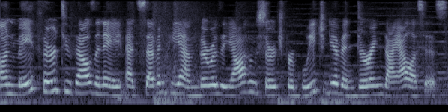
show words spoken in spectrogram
On May 3, 2008, at 7 p.m., there was a Yahoo search for bleach given during dialysis,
